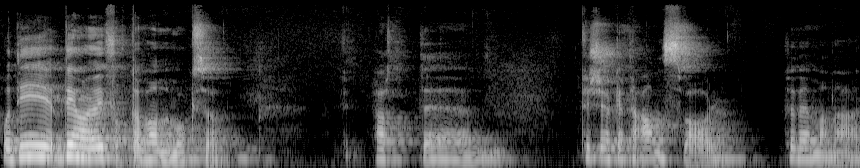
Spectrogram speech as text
Och det, det har jag ju fått av honom också. Att eh, försöka ta ansvar för vem man är.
